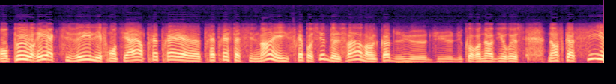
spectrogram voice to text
on peut réactiver les frontières très, très, très, très facilement, et il serait possible de le faire dans le cas du, du, du coronavirus. Dans ce cas-ci,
